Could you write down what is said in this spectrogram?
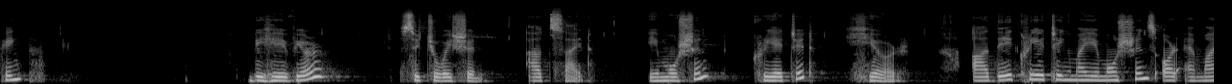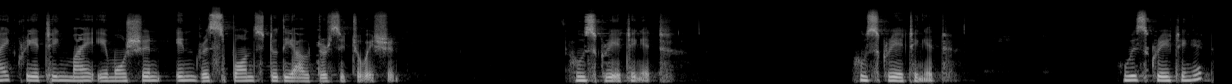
Think. Behavior, situation outside. Emotion created here. Are they creating my emotions or am I creating my emotion in response to the outer situation? Who's creating it? Who's creating it? Who is creating it?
